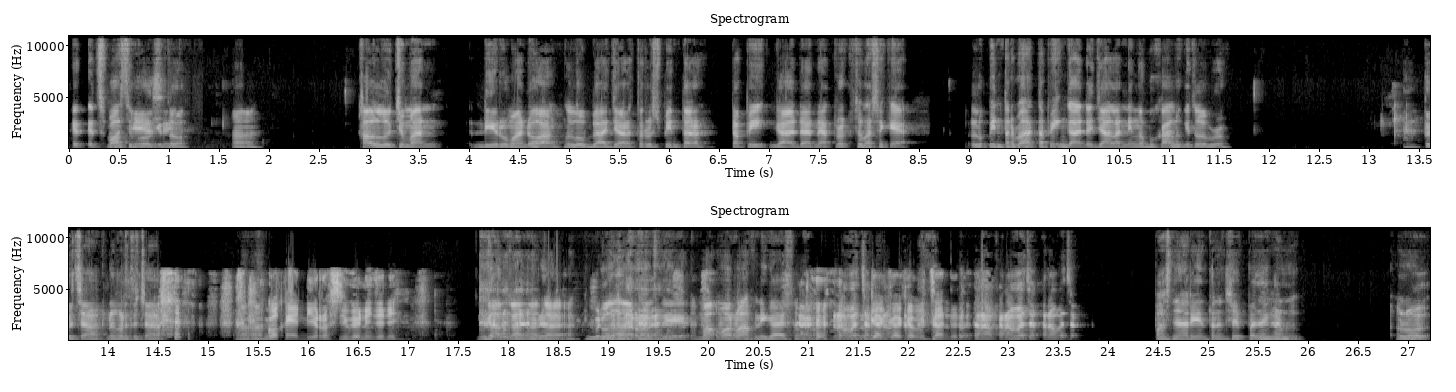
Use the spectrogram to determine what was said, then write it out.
It, it's possible yeah, gitu uh. kalau lu cuman di rumah doang lu belajar terus pinter tapi nggak ada network tuh pasti kayak lu pinter banget tapi nggak ada jalan yang ngebuka lu gitu loh bro tuh cak denger tuh cak uh-uh. gue kayak di Rose juga nih jadi Enggak, enggak, enggak. Gue gak Rose nih. Ma mohon maaf nih guys. kenapa cak? Enggak, enggak, enggak bercanda. Kenapa, kenapa cak? Kenapa cak? Pas nyari internship aja kan, lu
